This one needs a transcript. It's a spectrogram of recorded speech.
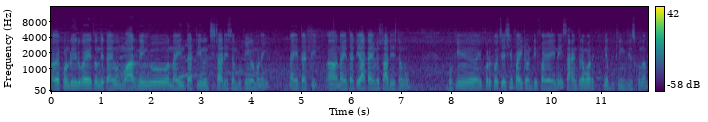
పదకొండు ఇరవై అవుతుంది టైము. మార్నింగ్ నైన్ థర్టీ నుంచి స్టార్ట్ చేసినాం బుకింగ్ మనకి నైన్ థర్టీ నైన్ థర్టీ ఆ టైంలో స్టార్ట్ చేసినాము. బుకింగ్ ఇప్పటికి వచ్చేసి ఫైవ్ ట్వంటీ ఫైవ్ అయినాయి. సాయంత్రం వరకు బుకింగ్ తీసుకుందాం.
